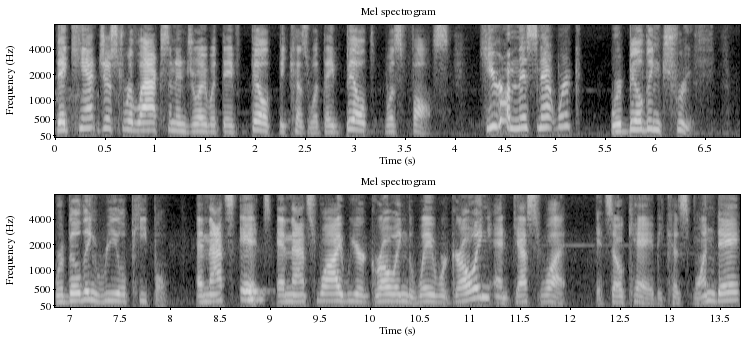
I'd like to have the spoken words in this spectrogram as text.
They can't just relax and enjoy what they've built because what they built was false. Here on this network, we're building truth. We're building real people. And that's it. And that's why we are growing the way we're growing. And guess what? It's okay because one day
